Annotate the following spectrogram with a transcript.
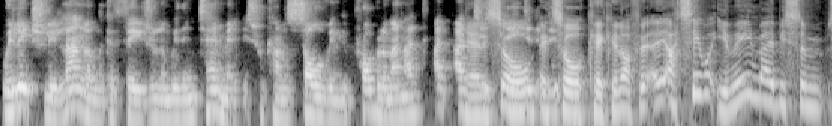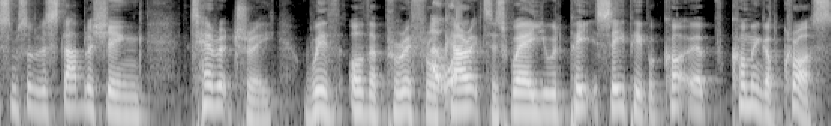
we literally land on the cathedral and within 10 minutes we're kind of solving the problem. And I, I, I Yeah, just it's all it's all kicking off. I I see what you mean. Maybe some some sort of establishing territory with other peripheral Uh, characters, where you would pe- see people co- uh, coming across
